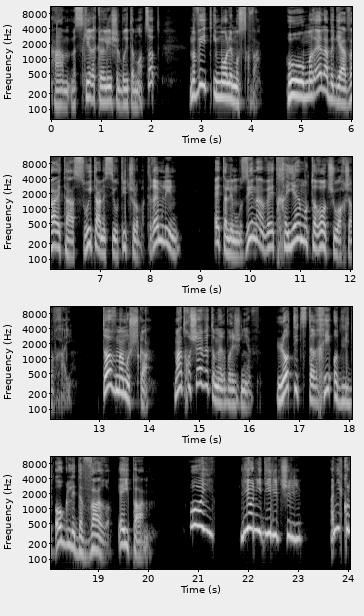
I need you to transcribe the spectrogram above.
המזכיר הכללי של ברית המועצות, מביא את אמו למוסקבה. הוא מראה לה בגאווה את הסוויטה הנשיאותית שלו בקרמלין, את הלימוזינה ואת חיי המותרות שהוא עכשיו חי. טוב, מאמושקה? מה את חושבת? אומר ברז'נייב. לא תצטרכי עוד לדאוג לדבר אי פעם. אוי, ליונידל'ה שלי, אני כל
